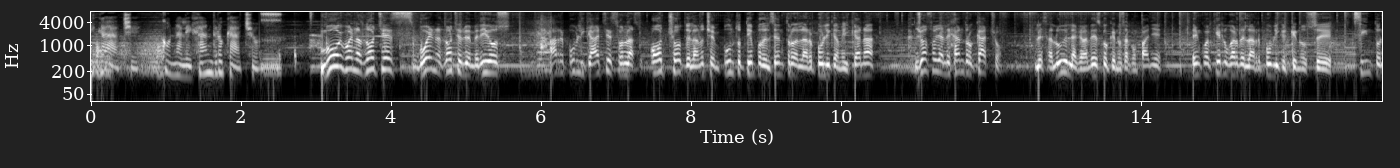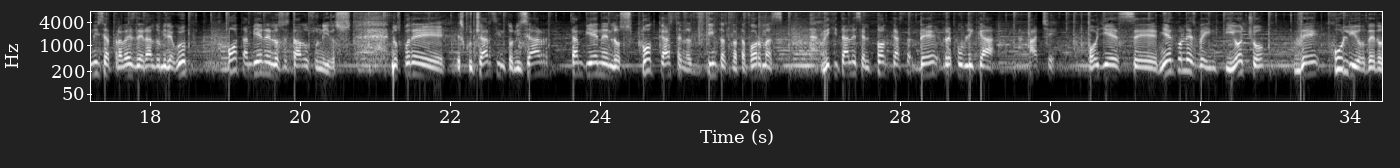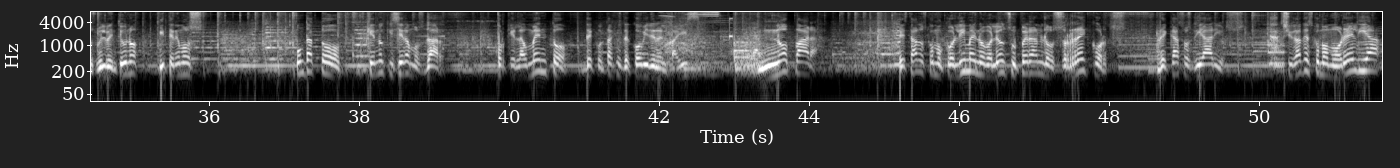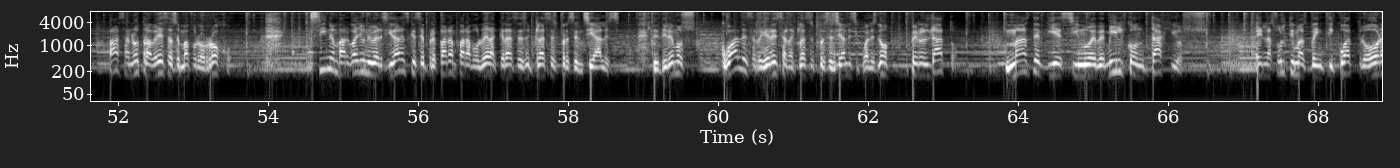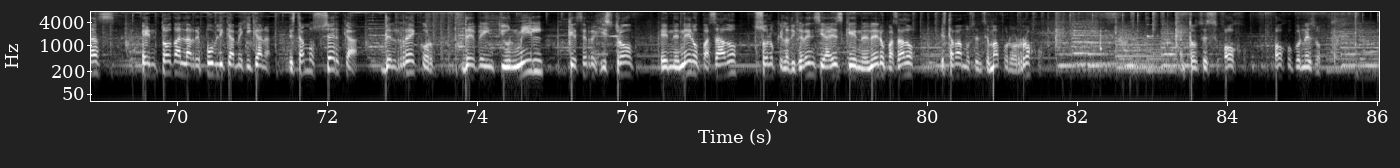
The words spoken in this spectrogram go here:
República H, con Alejandro Cacho. Muy buenas noches, buenas noches, bienvenidos a República H. Son las 8 de la noche en punto, tiempo del centro de la República Mexicana. Yo soy Alejandro Cacho. Le saludo y le agradezco que nos acompañe en cualquier lugar de la República que nos eh, sintonice a través de Heraldo Media Group o también en los Estados Unidos. Nos puede escuchar, sintonizar también en los podcasts, en las distintas plataformas digitales, el podcast de República H. Hoy es eh, miércoles 28 de julio de 2021 y tenemos un dato que no quisiéramos dar, porque el aumento de contagios de COVID en el país no para. Estados como Colima y Nuevo León superan los récords de casos diarios. Ciudades como Morelia pasan otra vez a semáforo rojo. Sin embargo, hay universidades que se preparan para volver a clases, presenciales. Les diremos cuáles regresan a clases presenciales y cuáles no. Pero el dato, más de 19 mil contagios en las últimas 24 horas en toda la República Mexicana. Estamos cerca del récord de 21 mil que se registró en enero pasado, solo que la diferencia es que en enero pasado estábamos en semáforo rojo. Entonces, ojo, ojo con eso.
